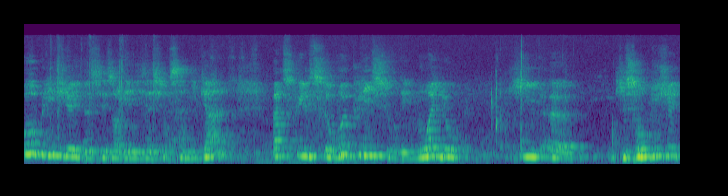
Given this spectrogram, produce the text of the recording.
obligé de ces organisations syndicales parce qu'ils se replient sur des noyaux qui, euh, qui sont obligés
